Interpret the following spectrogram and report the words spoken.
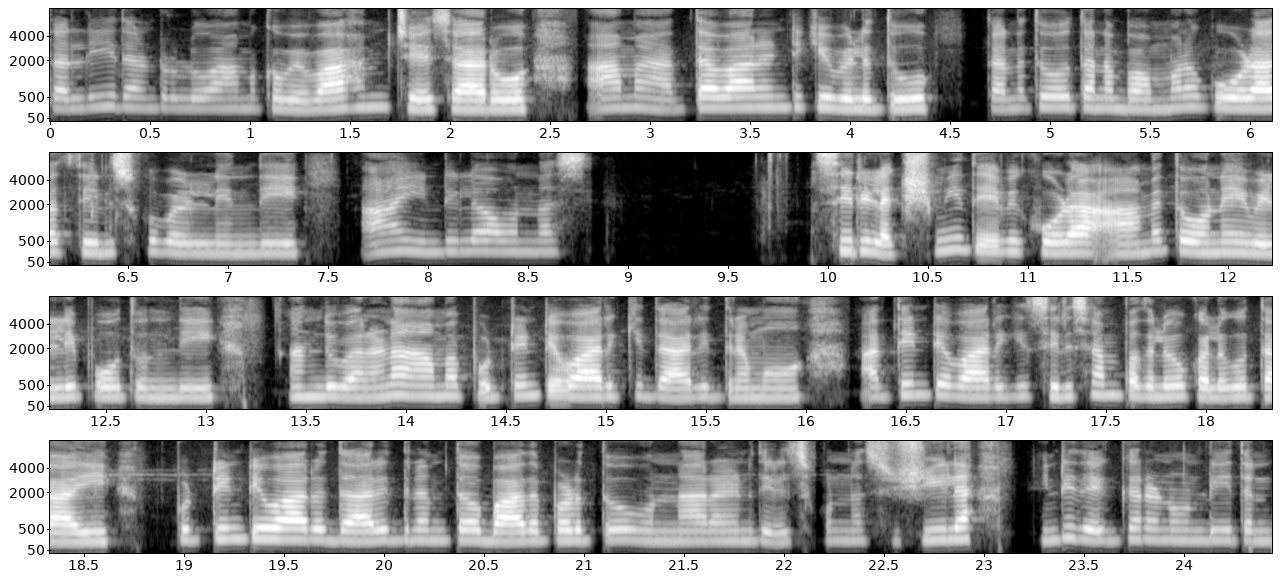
తల్లిదండ్రులు ఆమెకు వివాహం చేశారు. ఆమె అత్తవారింటికి వెళుతూ తనతో తన బొమ్మను కూడా తెలుసుకు వెళ్ళింది ఆ ఇంటిలో ఉన్న సిరి లక్ష్మీదేవి కూడా ఆమెతోనే వెళ్ళిపోతుంది. అందువలన ఆమె పుట్టింటి వారికి దారిద్రము అత్తింటి వారికి సిరి సంపదలు కలుగుతాయి. పుట్టింటి వారు దారిద్ర్యంతో బాధపడుతూ ఉన్నారని తెలుసుకున్న సుశీల ఇంటి దగ్గర నుండి తన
